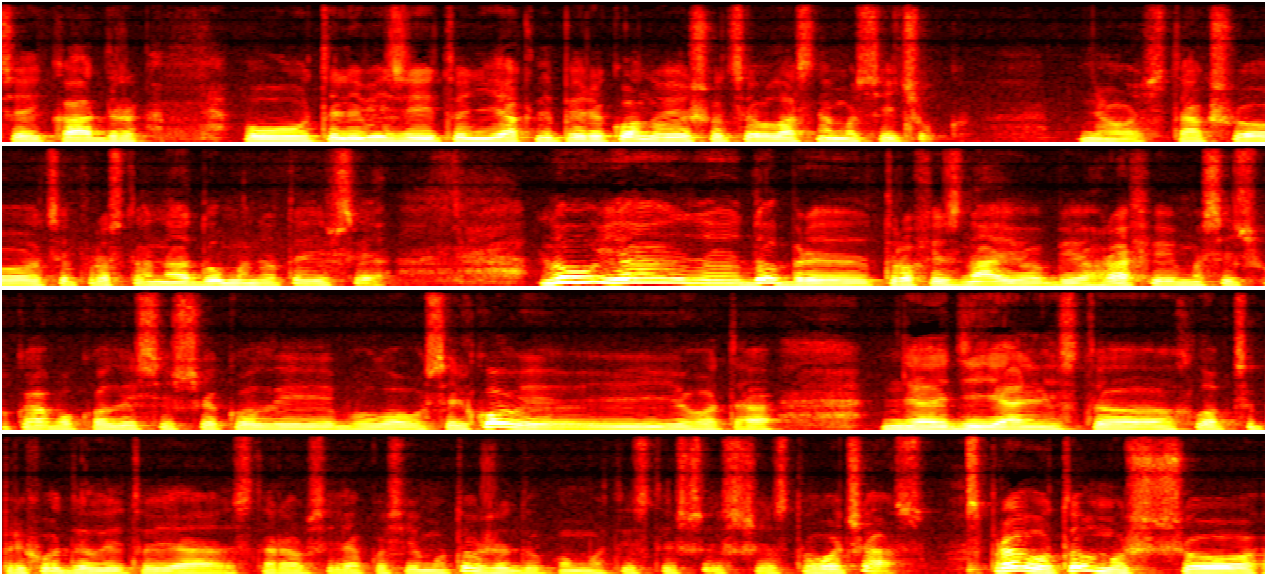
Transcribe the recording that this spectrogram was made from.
цей кадр у телевізії, то ніяк не переконує, що це власне Мосійчук. Ось, так що це просто надумано та і все. Ну, я е, добре трохи знаю біографію Мосійчука, бо колись ще коли було у Селькові його та діяльність, то хлопці приходили, то я старався якось йому теж допомогти ще- з того часу. Справа в тому, що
